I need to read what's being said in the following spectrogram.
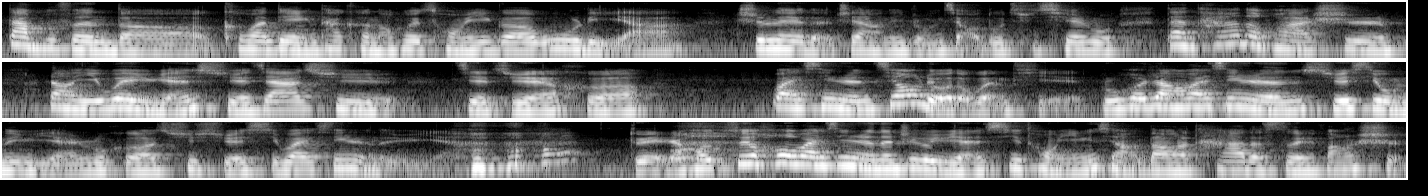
大部分的科幻电影它可能会从一个物理啊之类的这样的一种角度去切入，但它的话是让一位语言学家去解决和外星人交流的问题，如何让外星人学习我们的语言，如何去学习外星人的语言。对，然后最后外星人的这个语言系统影响到了他的思维方式，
